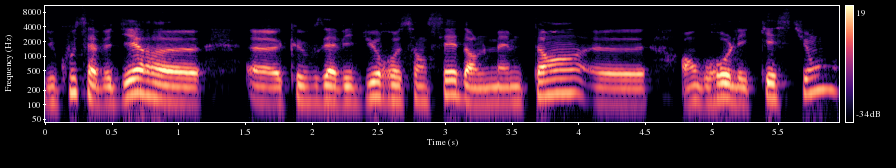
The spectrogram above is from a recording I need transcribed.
du coup, ça veut dire euh, euh, que vous avez dû recenser dans le même temps, euh, en gros, les questions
